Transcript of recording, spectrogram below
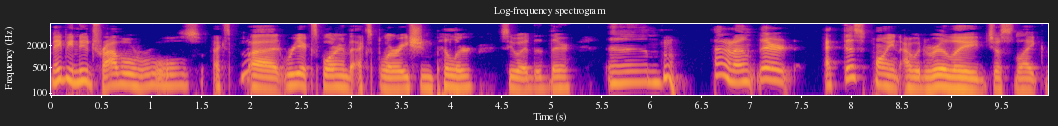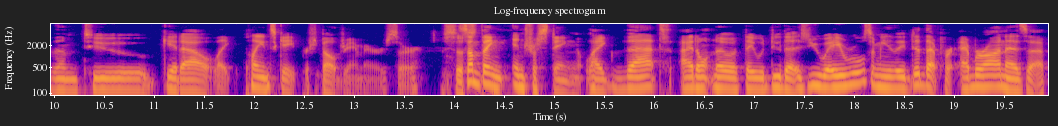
maybe new travel rules, uh, re-exploring the exploration pillar. See what I did there? Um, Hmm. I don't know. They're at this point, I would really just like them to get out like Planescape or Spelljammers or So something interesting like that. I don't know if they would do that as UA rules. I mean, they did that for Eberron as a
